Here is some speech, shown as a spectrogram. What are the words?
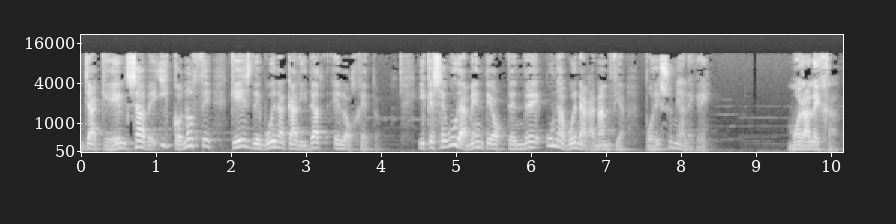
ya que él sabe y conoce que es de buena calidad el objeto, y que seguramente obtendré una buena ganancia, por eso me alegré. Moraleja.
